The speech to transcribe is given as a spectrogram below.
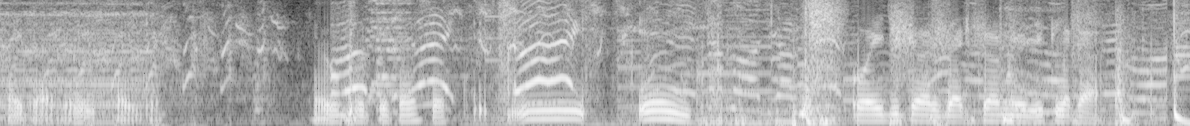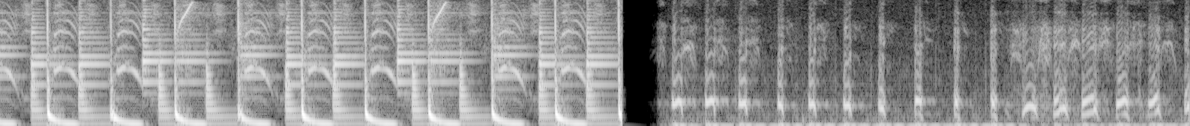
সাইডে আছে ওই সাইডে উপর থেকে এই ওই দিকে আর ব্যাকগ্রাউন্ড মিউজিক লাগা Ha!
